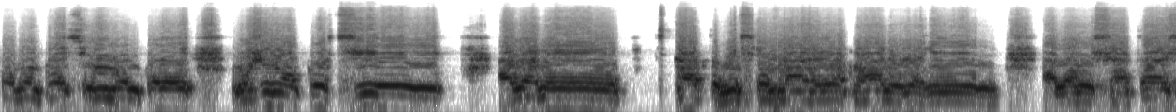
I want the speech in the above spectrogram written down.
কদমকে চুম্বন করে ঘোষণা করছি, আগামী আগামী সাতাশ,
